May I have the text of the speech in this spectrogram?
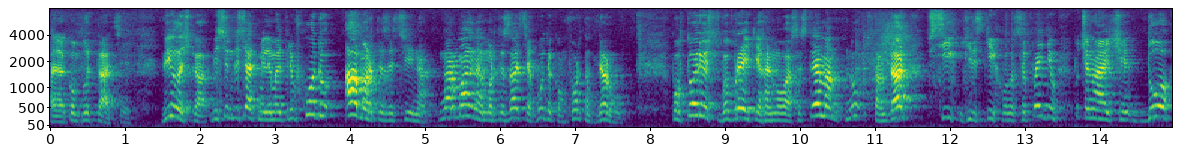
е, комплектації. Вілочка 80 мм входу, амортизаційна. Нормальна амортизація буде комфортна для рук. Повторюсь, вебрейки гальмова система, ну, стандарт всіх гірських велосипедів, починаючи до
